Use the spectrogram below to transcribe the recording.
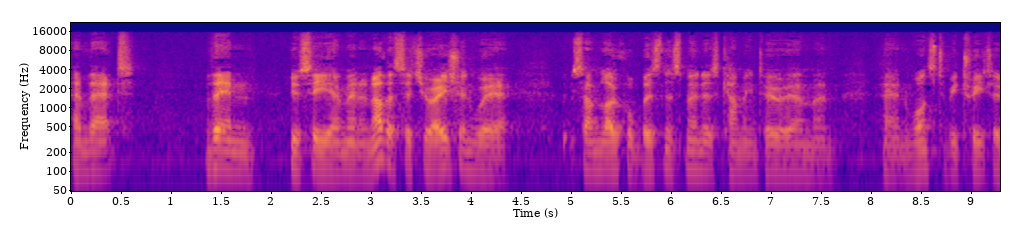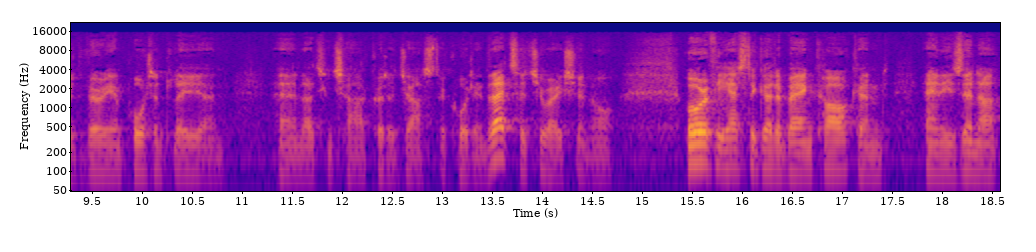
and that then you see him in another situation where some local businessman is coming to him and, and wants to be treated very importantly, and, and Ajahn Chah could adjust according to that situation. Or, or if he has to go to Bangkok and, and he's in a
